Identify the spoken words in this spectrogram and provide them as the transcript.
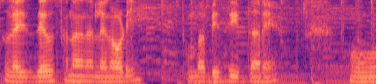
ಸೊ ಗೈಸ್ ದೇವಸ್ಥಾನನಲ್ಲೇ ನೋಡಿ, ತುಂಬ ಬ್ಯುಸಿ ಇದ್ದಾರೆ. ಹೂವು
